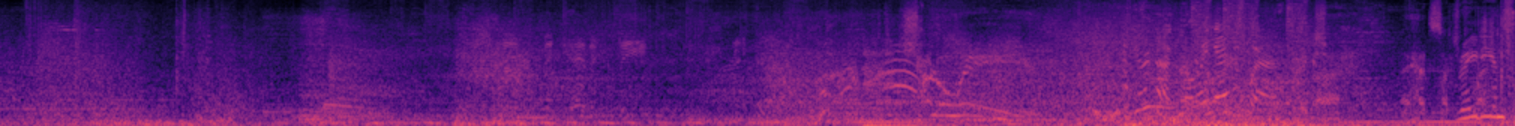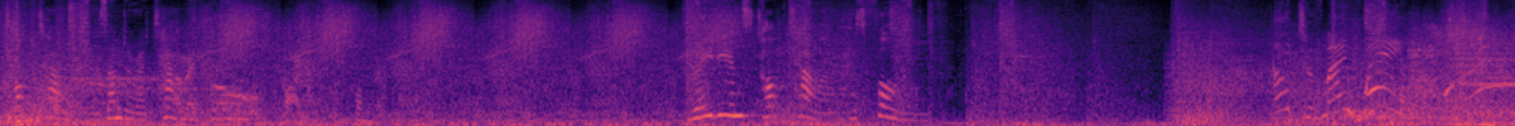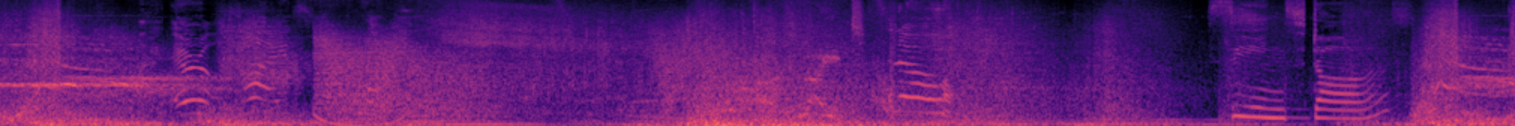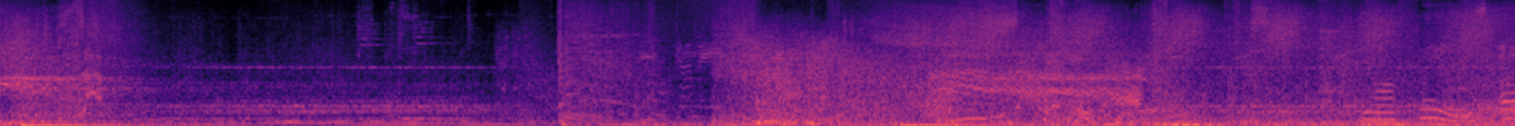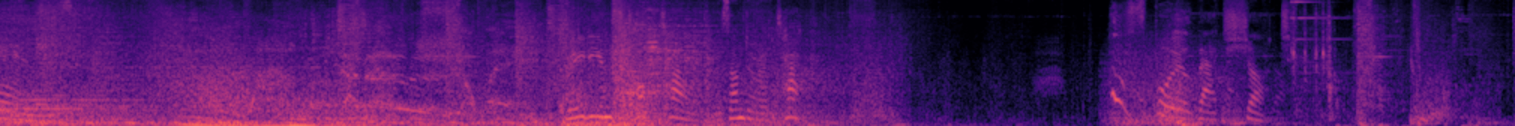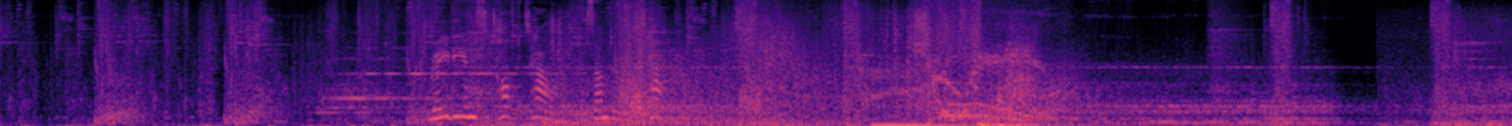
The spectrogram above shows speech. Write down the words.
Is under attack. Radiant's top tower has fallen. Out of my way! Shot? Radiant's top tower is under attack.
